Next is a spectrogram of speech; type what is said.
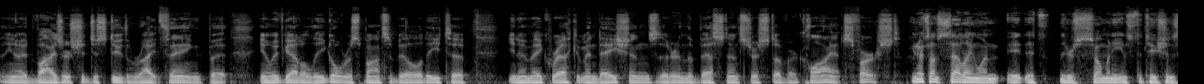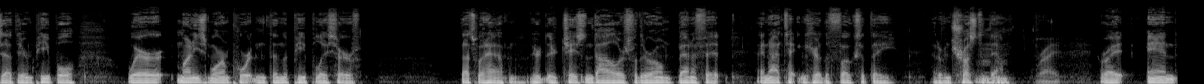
you know advisors should just do the right thing but you know we've got a legal responsibility to you know make recommendations that are in the best interest of our clients first You know, it's unsettling when it, it's there's so many institutions out there and people where money's more important than the people they serve. That's what happened. They're, they're chasing dollars for their own benefit and not taking care of the folks that they that have entrusted mm-hmm. them. Right. Right, and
